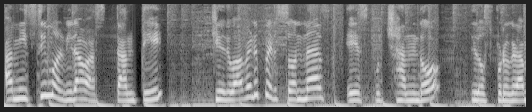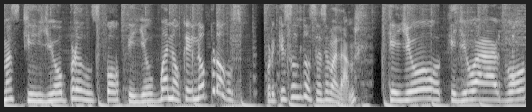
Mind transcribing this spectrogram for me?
A mí sí me olvida bastante que va a haber personas escuchando los programas que yo produzco, que yo, bueno, que no produzco, porque eso los hace Balam, que yo, que yo hago.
